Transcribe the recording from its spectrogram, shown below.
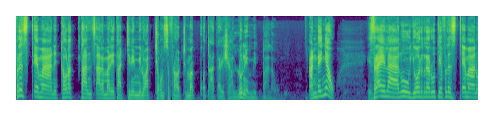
ፍልስጤማውያን ከሁለት አንጻር መሬታችን የሚሏቸውን ስፍራዎች መቆጣጠር ይሻሉ ነው የሚባለው። አንደኛው እስራኤላውያኑ የወረሩት የፍልስጤማኑ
